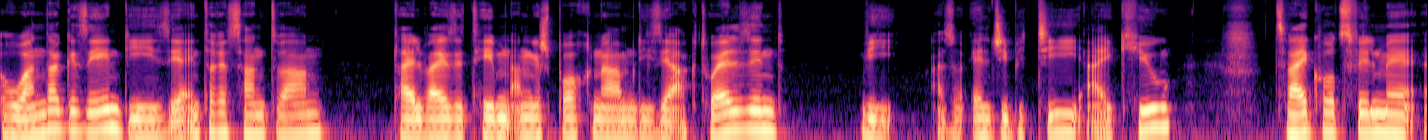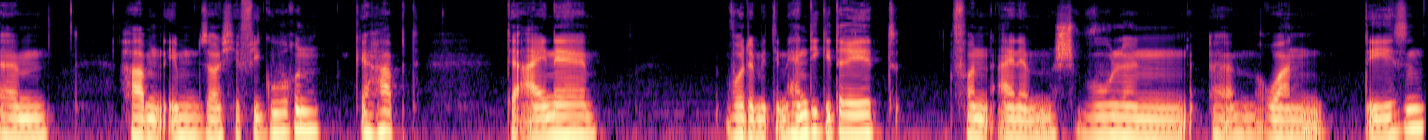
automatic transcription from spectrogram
Ruanda gesehen, die sehr interessant waren, teilweise Themen angesprochen haben, die sehr aktuell sind, wie also LGBT, IQ. Zwei Kurzfilme ähm, haben eben solche Figuren gehabt. Der eine wurde mit dem Handy gedreht von einem schwulen ähm, Ruandesen,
